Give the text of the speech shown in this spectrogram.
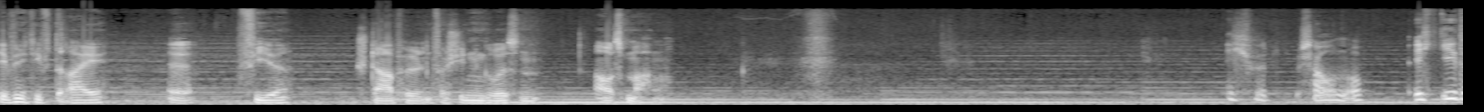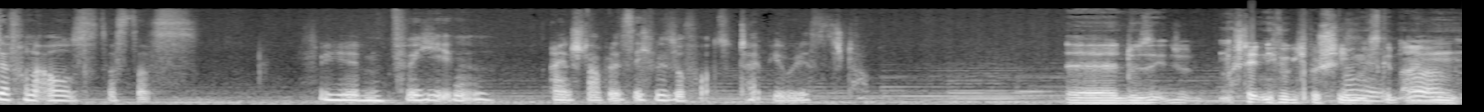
definitiv drei, äh, vier Stapel in verschiedenen Größen ausmachen. Ich würde schauen, ob. Ich gehe davon aus, dass das Für jeden. für jeden ein Stapel ist. Ich will sofort zu Tiberius Stab. Äh, du, sie- du steht nicht wirklich beschrieben. Okay, es gibt einen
